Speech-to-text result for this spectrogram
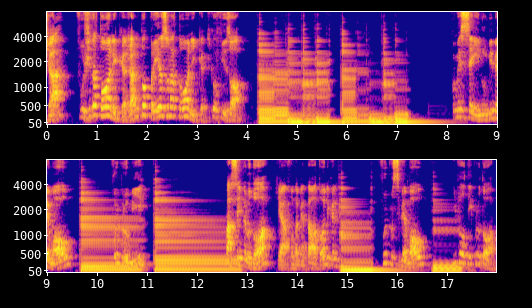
Já fugi da tônica, já não estou preso na tônica. O que, que eu fiz? Ó, comecei no Mi bemol, fui para o Mi, passei pelo Dó, que é a fundamental, a tônica, fui para o Si bemol e voltei para o Dó.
